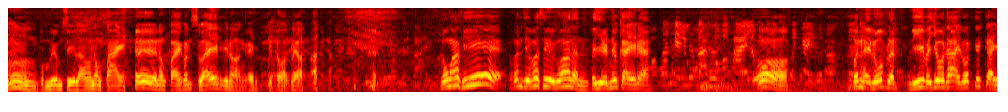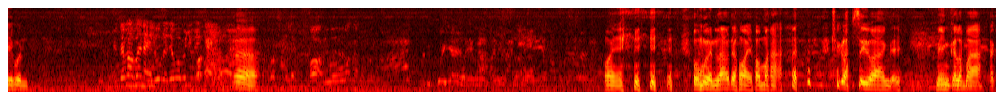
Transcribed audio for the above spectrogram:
อืมผมลืมซื้อเราน้องปายเออน้องปายคนสวยพี่น้องเอ้ยเก็บออกแล้ว ลงมาพี่เพิ่นสิมาซื้องัวนั่นไปยืนอยู่ไกลแท้โอ้เพิ่นให้รูปแล้วหนีไปอยู่ท้ายรถไกลๆพุ่นจะว่าวันไหนรู้หรือจะว่าไม่อยู่ไกลๆเออห้อย ผมเหมือนเล่าแต่ห้อยพม่าทึกรับซื้อวางเด้เมงกะละบาทัก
